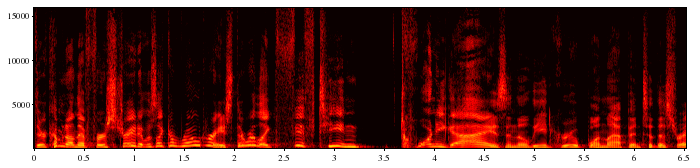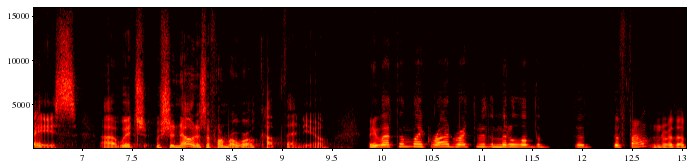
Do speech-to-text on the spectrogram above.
they were coming down that first straight. It was like a road race. There were like 15, 20 guys in the lead group one lap into this race, uh, which we should note is a former World Cup venue. They let them like ride right through the middle of the, the, the fountain or the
